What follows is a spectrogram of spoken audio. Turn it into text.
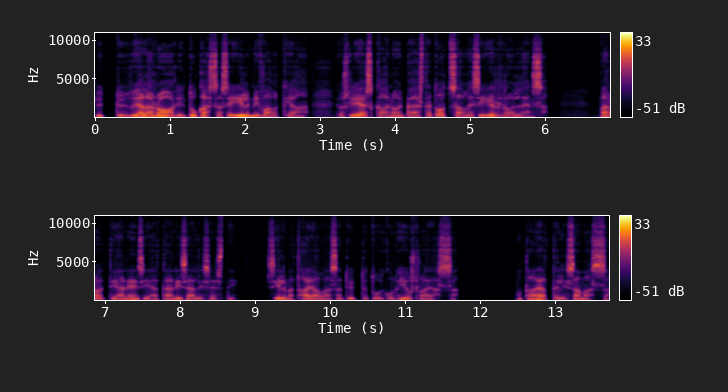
Syttyy vielä rohdin tukassasi ilmivalkeaa, jos lieskaa noin päästä totsallesi irroillensa, varoitti hän ensihätään isällisesti, silmät hajallansa tyttötuikun hiusrajassa, mutta ajatteli samassa,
